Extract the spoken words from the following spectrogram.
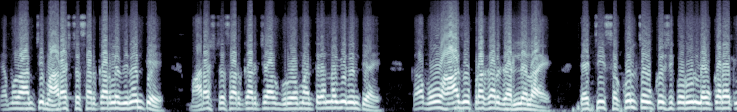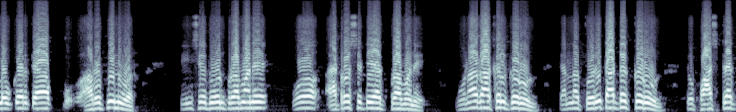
त्यामुळे आमची महाराष्ट्र सरकारला विनंती आहे. महाराष्ट्र सरकारच्या गृहमंत्र्यांना विनंती आहे का भाऊ हा जो प्रकार घडलेला आहे त्याची सखोल चौकशी करून लवकरात लवकर त्या आरोपींवर तीनशे दोन प्रमाणे व अॅट्रॉसिटी ऍक्ट प्रमाणे गुन्हा दाखल करून त्यांना त्वरित अटक करून तो फास्ट ट्रॅक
